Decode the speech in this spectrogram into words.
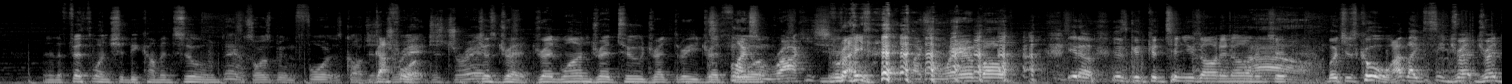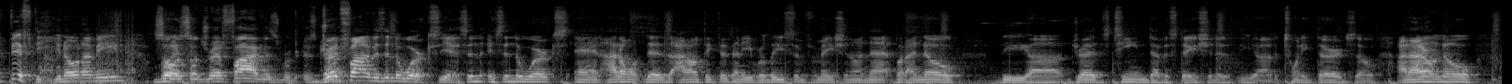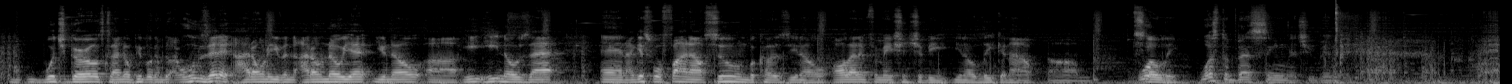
And the fifth one should be coming soon. Damn, so it's been four. It's called just Got dread. four. Just dread. Just Dread, Dread One, Dread Two, Dread Three, Dread Four. like some Rocky shit. right. like some Rambo. you know, c- continues on and on Wow. and shit, which is cool. I'd like to see Dread Dread 50. You know what I mean? So But so Dread Five is is Dread done. Five is in the works. Yeah, it's in it's in the works, and I don't there's I don't think there's any release information on that, but I know the uh, Dredd's Teen Devastation is the uh, the 23rd. So, and I don't know which girls because I know people are gonna be like, well, who's in it? I don't even I don't know yet. You know, uh, he he knows that. And I guess we'll find out soon because you know all that information should be you know leaking out um, slowly. What's the best scene that you've been in?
